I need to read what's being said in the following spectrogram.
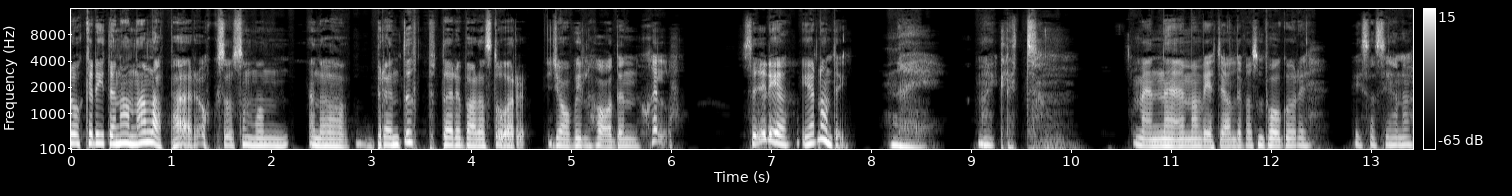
råkade hitta en annan lapp här också som hon ändå har bränt upp där det bara står jag vill ha den själv. Säger det er någonting? Nej. Märkligt. Men eh, man vet ju aldrig vad som pågår i vissa scener.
